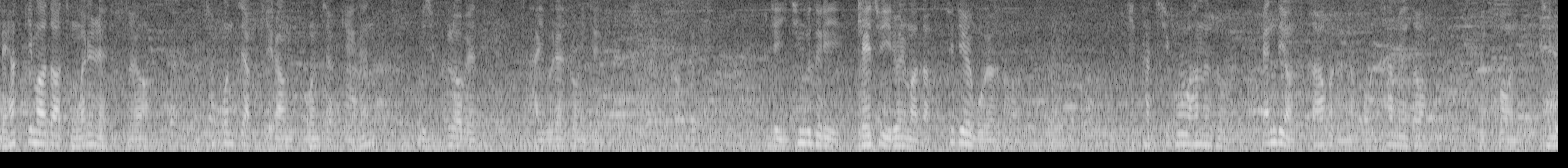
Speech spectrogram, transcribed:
매 학기마다 동아리를 했었어요. 그래서 첫 번째 학기랑 두 번째 학기에는 뮤직클럽에 가입을 해서 이제 이제 이 친구들이 매주 일요일마다 스튜디오에 모여서 그 기타 치고 하면서 밴드 연습도 하거든요. 거기 참여해서 몇 번 재미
